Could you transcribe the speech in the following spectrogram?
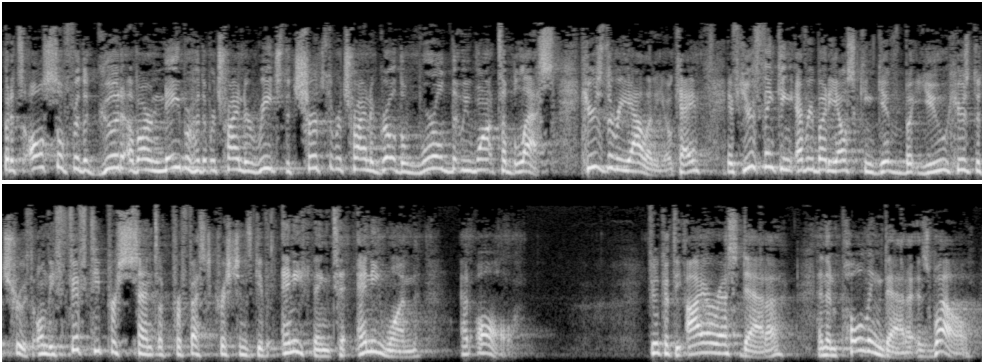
but it's also for the good of our neighborhood that we're trying to reach, the church that we're trying to grow, the world that we want to bless. Here's the reality, okay? If you're thinking everybody else can give but you, here's the truth. Only 50% of professed Christians give anything to anyone at all. If you look at the IRS data, and then polling data as well,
